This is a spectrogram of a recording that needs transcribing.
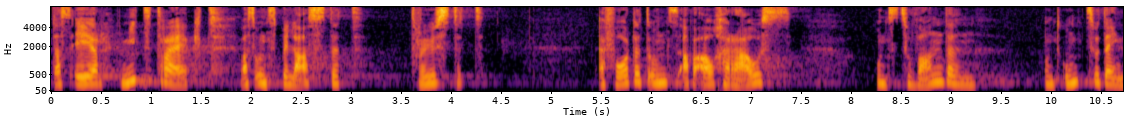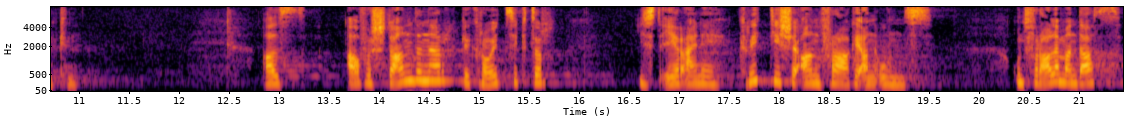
dass er mitträgt, was uns belastet, tröstet. Er fordert uns aber auch heraus, uns zu wandeln und umzudenken. Als auferstandener, gekreuzigter ist er eine kritische Anfrage an uns und vor allem an das,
